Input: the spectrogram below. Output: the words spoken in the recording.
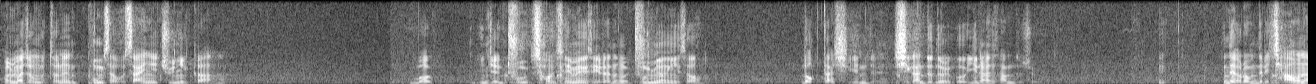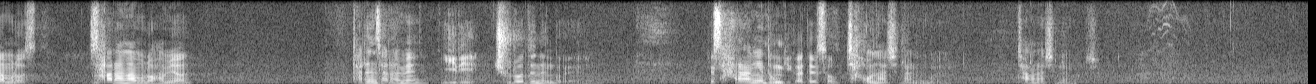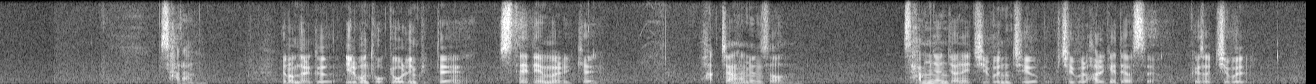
얼마 전부터는 봉사부 사인이 주니까 뭐 이제 두세 명이서 일하는 걸 두 명이서 넉다씩 이제 시간도 늘고 일하는 사람도 줄고. 근데 여러분들이 자원함으로 사랑함으로 하면 다른 사람의 일이 줄어드는 거예요. 그러니까 사랑의 동기가 돼서 자원하시라는 거예요. 자원하시라는 거죠. 사랑. 여러분들 그 일본 도쿄 올림픽 때 스테디움을 이렇게 확장하면서 3년 전에 집은 지읍, 집을 헐게 되었어요. 그래서 집을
